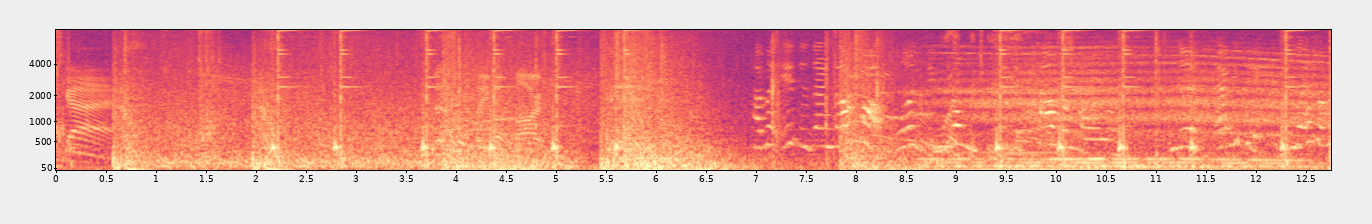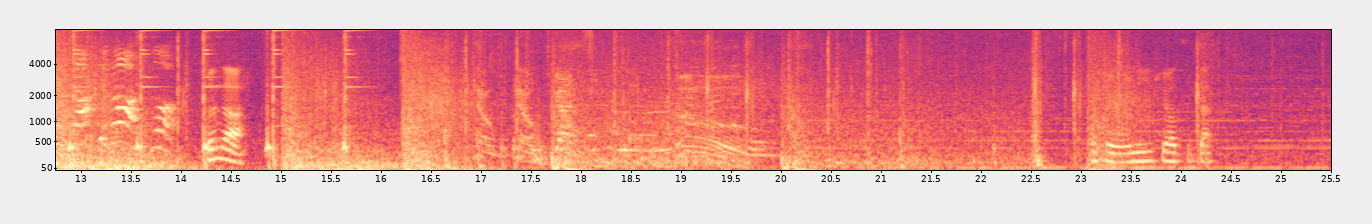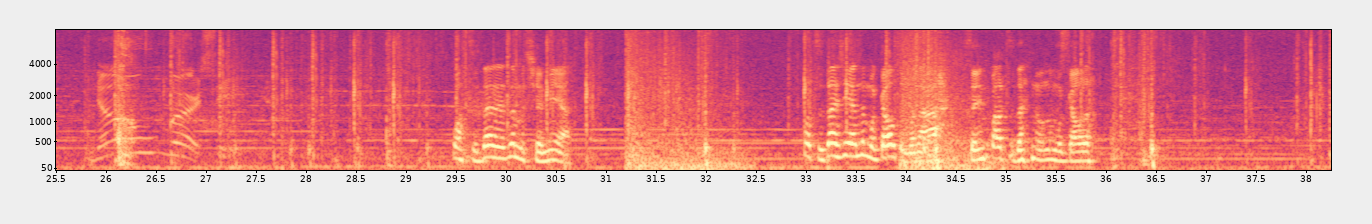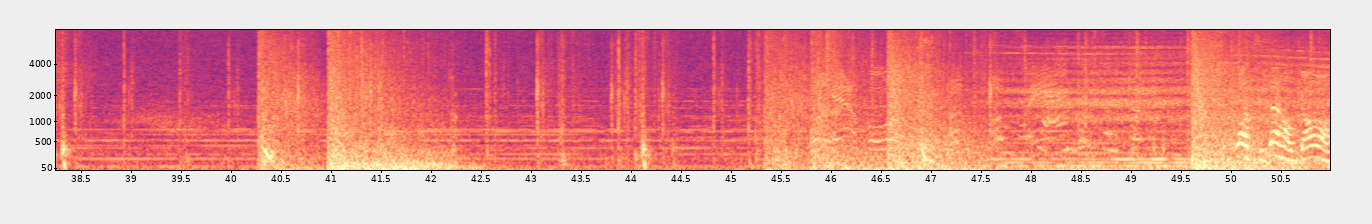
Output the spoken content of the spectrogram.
真的。OK，我一需要子弹。No mercy. 哇，子弹在这么前面啊！哇，子弹现在那么高，怎么拿？谁把子弹弄那么高了？哇，子弹好高哦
